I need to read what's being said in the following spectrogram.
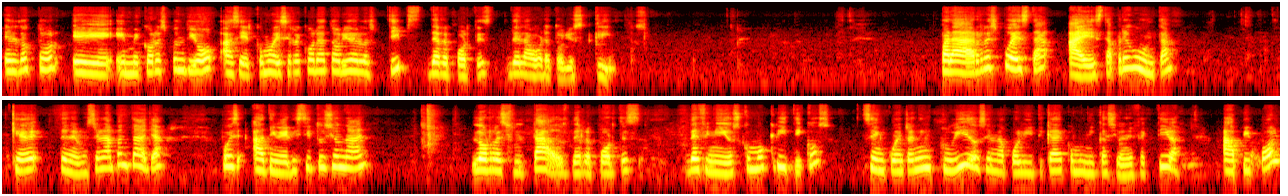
el doctor, eh, eh, me correspondió hacer como ese recordatorio de los tips de reportes de laboratorios clínicos. Para dar respuesta a esta pregunta que tenemos en la pantalla, pues a nivel institucional, los resultados de reportes definidos como críticos se encuentran incluidos en la política de comunicación efectiva, APIPOL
